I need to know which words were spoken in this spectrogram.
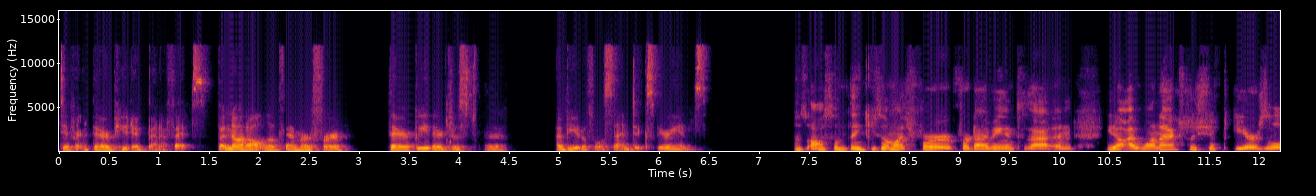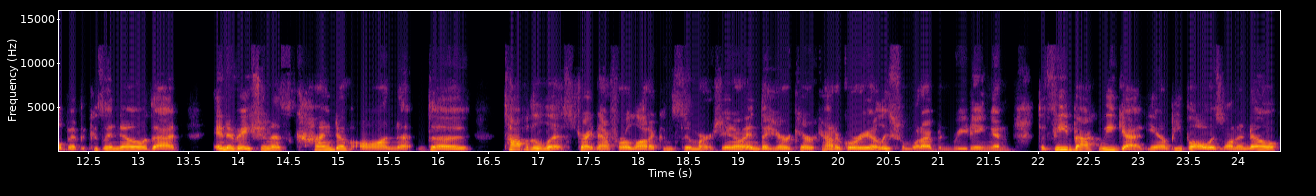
different therapeutic benefits, but not all of them are for therapy. They're just a, a beautiful scent experience. That's awesome. Thank you so much for for diving into that. And you know, I want to actually shift gears a little bit because I know that innovation is kind of on the top of the list right now for a lot of consumers, you know, in the hair care category, at least from what I've been reading and the feedback we get, you know, people always want to know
